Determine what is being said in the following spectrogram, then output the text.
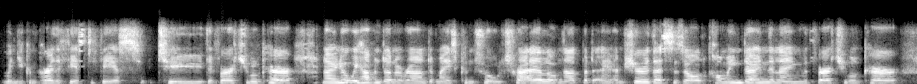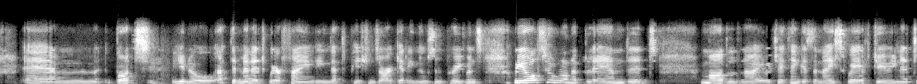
when you compare the face-to-face -to, to the virtual care. Now, I know we haven't done a randomised controlled trial on that, but I, am sure this is all coming down the line with virtual care. Um, but, you know, at the minute we're finding that the patients are getting those improvements. We also run a blended model now, which I think is a nice way of doing it.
